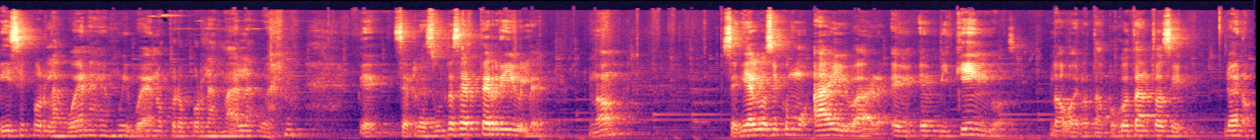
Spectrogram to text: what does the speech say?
Pisces por las buenas es muy bueno, pero por las malas, bueno, se resulta ser terrible, ¿no? Sería algo así como Ivar en, Vikingos. No, bueno, tampoco tanto así. Bueno,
